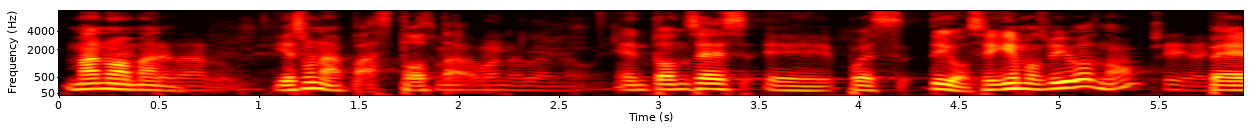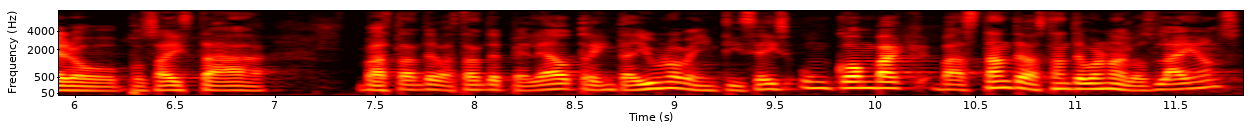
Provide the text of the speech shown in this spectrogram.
Mano a mano. Literal. Y es una Es pastota, una güey. buena lana, güey. Entonces, eh, pues digo, seguimos vivos, ¿no? Sí. Pero pues ahí está bastante, bastante peleado. 31-26. Un comeback bastante, bastante bueno de los Lions.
